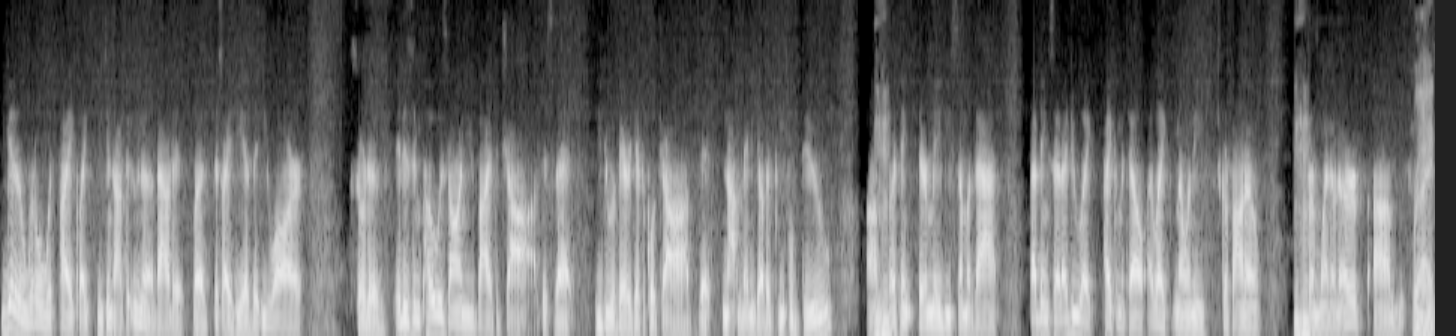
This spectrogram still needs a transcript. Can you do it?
you get it a little with Pike like you can talk to Una about it but this idea that you are sort of it is imposed on you by the job is that you do a very difficult job that not many other people do um, Mhm. so I think there may be some of that that being said I do like Pike and Batel I like Melanie Scrofano Mhm. from Wynonna Earp um, Right.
